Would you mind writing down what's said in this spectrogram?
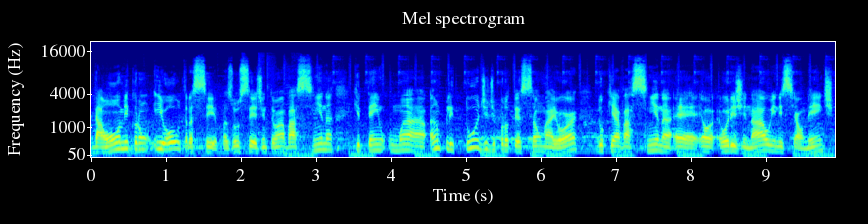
da Omicron e outras cepas, ou seja, então é uma vacina que tem uma amplitude de proteção maior do que a vacina é, é original inicialmente.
